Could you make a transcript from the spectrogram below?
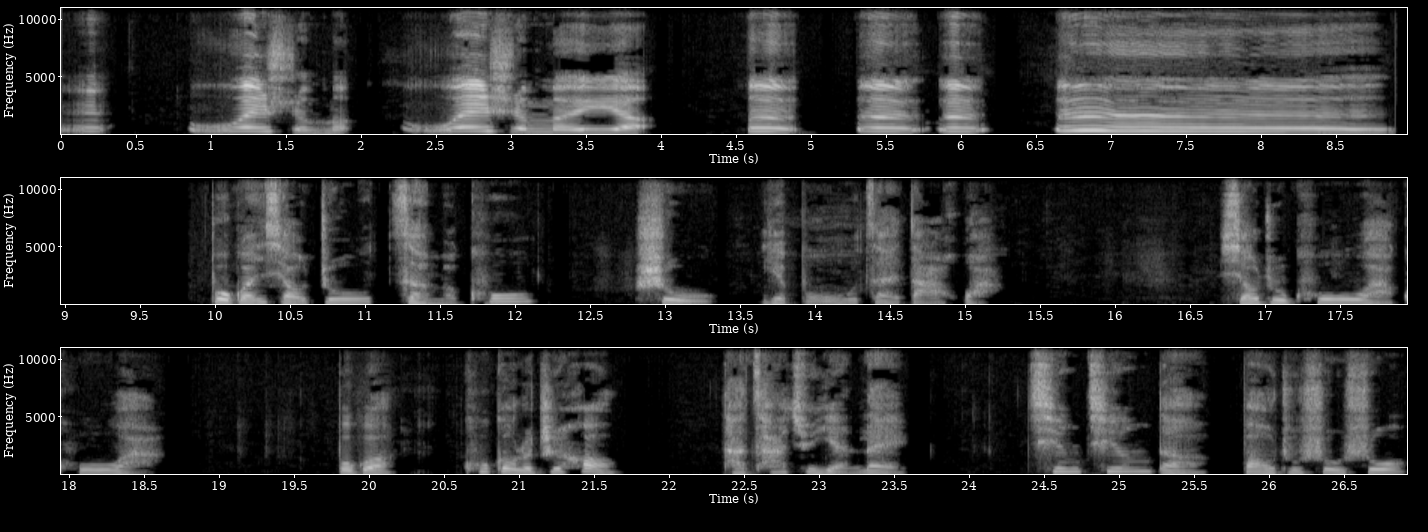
嗯，为什么？为什么呀？嗯嗯嗯嗯。不管小猪怎么哭，树也不再答话。小猪哭啊哭啊，不过哭够了之后，它擦去眼泪，轻轻地抱住树说：“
